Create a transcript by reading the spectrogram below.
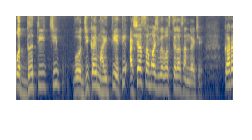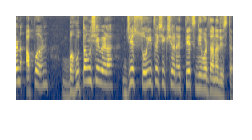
पद्धतीची जी काही माहिती आहे ती अशा समाजव्यवस्थेला सांगायची कारण आपण बहुतांश वेळा जे सोयीचं शिक्षण आहे तेच निवडताना दिसतं.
